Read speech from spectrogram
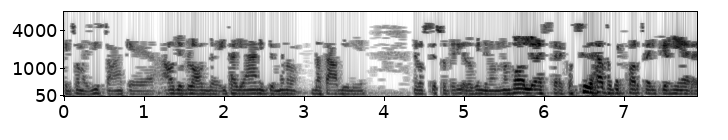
che insomma esistono anche audioblog italiani più o meno databili nello stesso periodo, quindi non, non voglio essere considerato per forza il pioniere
